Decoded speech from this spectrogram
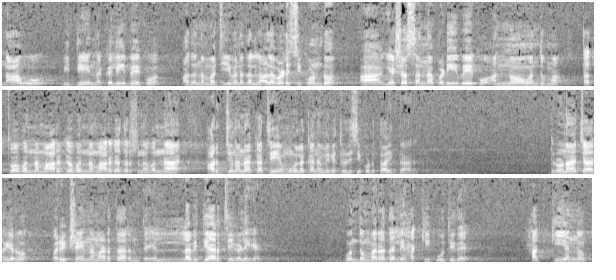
ನಾವು ವಿದ್ಯೆಯನ್ನು ಕಲಿಬೇಕು, ಅದು ನಮ್ಮ ಜೀವನದಲ್ಲಿ ಅಳವಡಿಸಿಕೊಂಡು ಆ ಯಶಸ್ಸನ್ನು ಪಡೀಬೇಕು ಅನ್ನೋ ಒಂದು ಮ, ತತ್ವವನ್ನು, ಮಾರ್ಗವನ್ನು, ಮಾರ್ಗದರ್ಶನವನ್ನು ಅರ್ಜುನನ ಕಥೆಯ ಮೂಲಕ ನಮಗೆ ತಿಳಿಸಿಕೊಡ್ತಾ ಇದ್ದಾರೆ. ದ್ರೋಣಾಚಾರ್ಯರು ಪರೀಕ್ಷೆಯನ್ನು ಮಾಡ್ತಾರಂತೆ ಎಲ್ಲ ವಿದ್ಯಾರ್ಥಿಗಳಿಗೆ. ಒಂದು ಮರದಲ್ಲಿ ಹಕ್ಕಿ ಕೂತಿದೆ. ಹಕ್ಕಿಯನ್ನು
